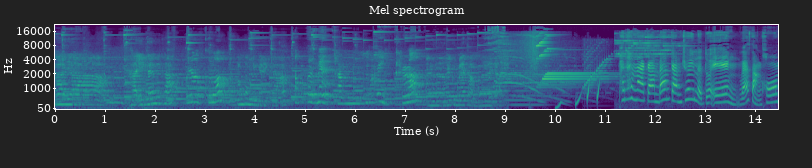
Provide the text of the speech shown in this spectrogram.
ทายาทาเองได้ไหมครับแล้วครับต้องทำยังไงครับต้องเป็นแม่ทำให้ ครับเออให้คุณแม่ทำให้นะพัฒนาการด้านการช่วยเหลือตัวเองและสังคม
